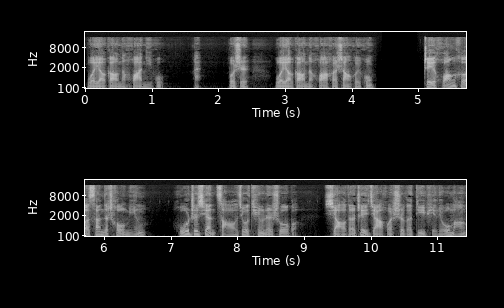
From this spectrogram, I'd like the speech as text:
我要告那花尼姑。哎，不是，我要告那花和尚慧空。这黄鹤三的臭名，胡知县早就听人说过，晓得这家伙是个地痞流氓。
